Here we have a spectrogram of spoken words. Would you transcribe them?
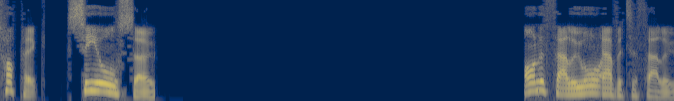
Topic. See also Onathalu or Avatathalu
